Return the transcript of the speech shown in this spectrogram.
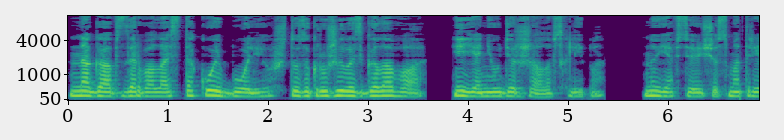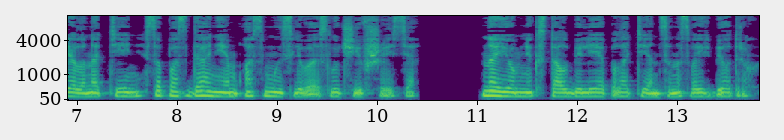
Нога взорвалась такой болью, что закружилась голова, и я не удержала всхлипа. Но я все еще смотрела на тень с опозданием, осмысливая случившееся. Наемник стал белее полотенца на своих бедрах,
